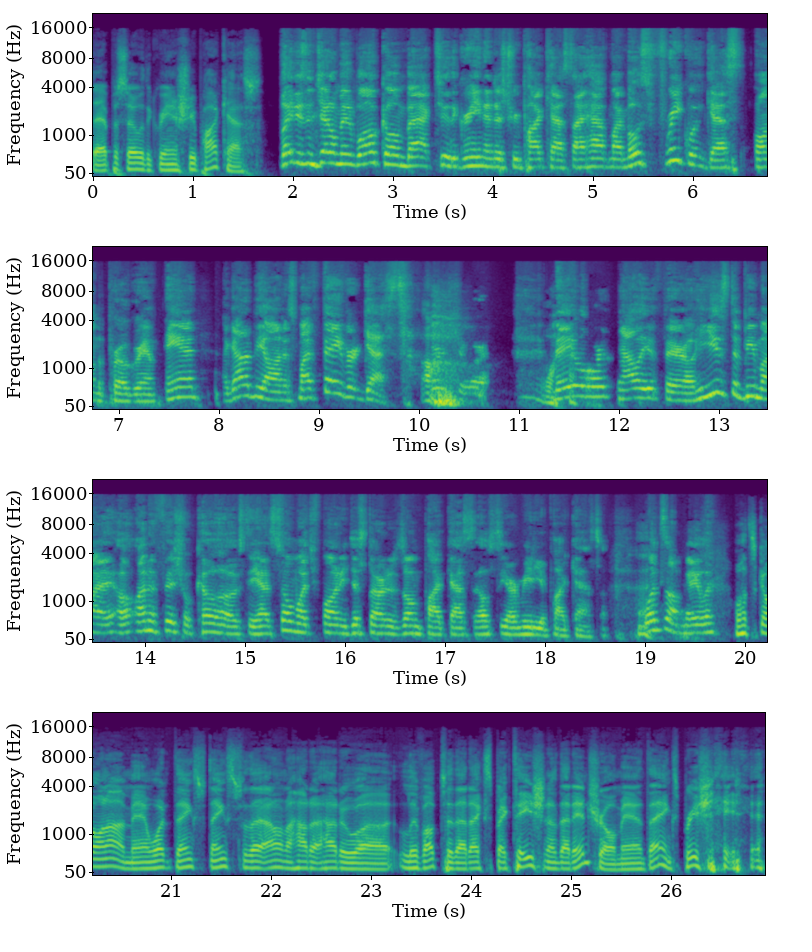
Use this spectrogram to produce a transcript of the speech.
the episode of the Green Industry Podcast. Ladies and gentlemen, welcome back to the Green Industry Podcast. I have my most frequent guest on the program, and I got to be honest, my favorite guest for oh, sure. Wow. Naylor Taliaferro. He used to be my uh, unofficial co-host. He had so much fun. He just started his own podcast, the LCR Media Podcast. What's up, Naylor? What's going on, man? What? Thanks, thanks for that. I don't know how to how to uh, live up to that expectation of that intro, man. Thanks, appreciate it.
